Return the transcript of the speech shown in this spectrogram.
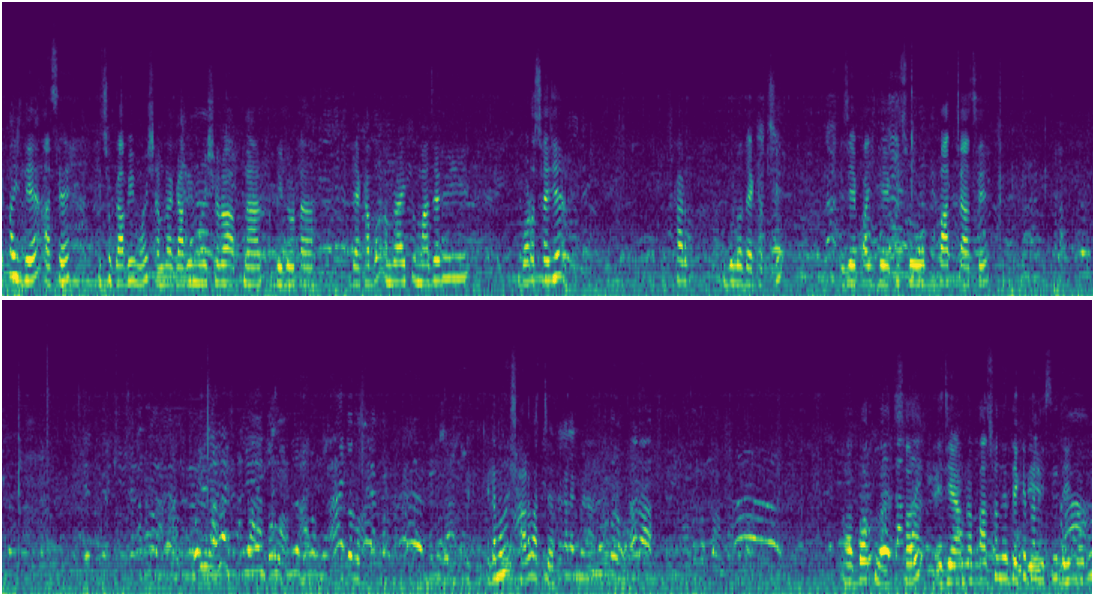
এ পাশ দিয়ে আছে কিছু গাভী মহিষ। আমরা গাভী মহিষেরও আপনার ভিডিওটা দেখাবো। আমরা একটু মাঝারি বড় সাইজের ছাড়গুলো দেখাচ্ছি। এই যে পাশ দিয়ে কিছু বাচ্চা আছে। এটা মনে হয় ষাড় বাচ্চা। বকনা সরি এই যে আমরা পাছনে দেখে ফেলেছি দেখি বাবু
